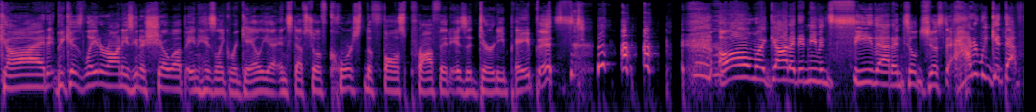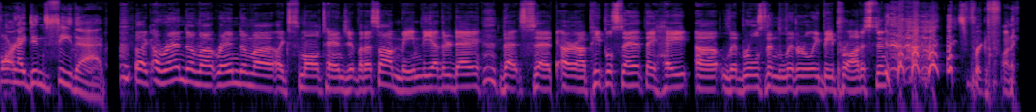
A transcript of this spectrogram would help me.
god. Because later on he's gonna show up in his like regalia and stuff. So of course the false prophet is a dirty papist. oh my god, I didn't even see that until just how did we get that far and I didn't see that? like a random uh, random uh, like small tangent but i saw a meme the other day that said or uh, people say that they hate uh, liberals then literally be protestant That's freaking funny.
